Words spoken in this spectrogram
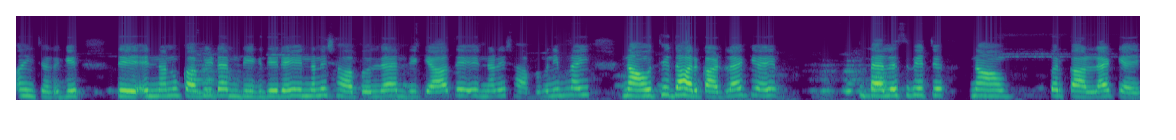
ਅਸੀਂ ਚਲੇ ਗਏ ਤੇ ਇਹਨਾਂ ਨੂੰ ਕਾਫੀ ਟਾਈਮ ਦੇਖਦੇ ਰਹੇ ਇਹਨਾਂ ਨੇ ਛਾਪ ਲੈਣ ਦੀ ਕਿਹਾ ਤੇ ਇਹਨਾਂ ਨੇ ਛਾਪ ਵੀ ਨਹੀਂ ਬਣਾਈ ਨਾ ਉੱਥੇ ਆਧਾਰ ਕਾਰਡ ਲੈ ਕੇ ਆਏ ਪੈਲੇਸ ਵਿੱਚ ਨਾ ਪ੍ਰਕਾਰ ਲੈ ਕੇ ਆਏ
